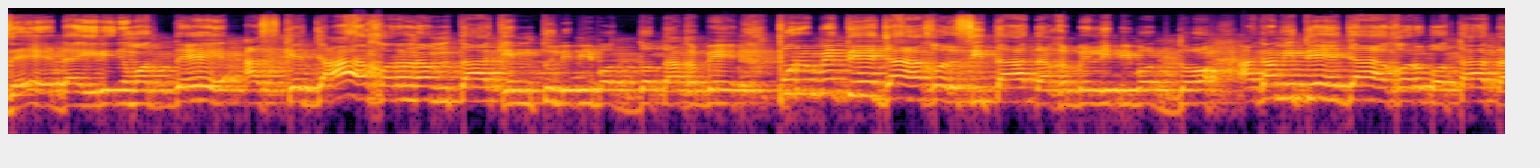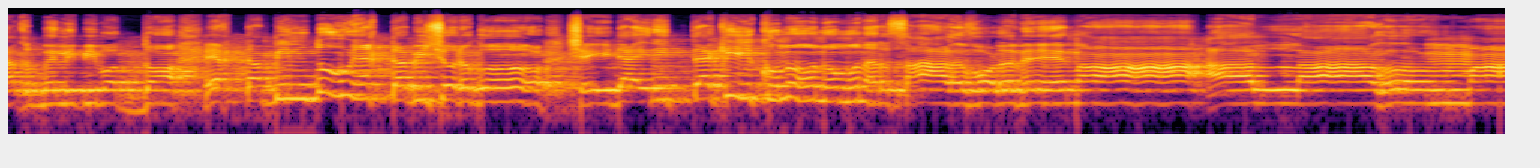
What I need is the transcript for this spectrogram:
যে ডায়েরির মধ্যে আজকে যা করলাম তা কিন্তু কিন্তু লিপিবদ্ধ থাকবে। পূর্বেতে যা করছি তা থাকবে লিপিবদ্ধ। আগামীতে যা করব তা থাকবে লিপিবদ্ধ। একটা বিন্দু, একটা বিসর্গ, সেই ডায়েরিটা কি কোনো নমুনার সাড় পড়বে না। আল্লাহ মা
